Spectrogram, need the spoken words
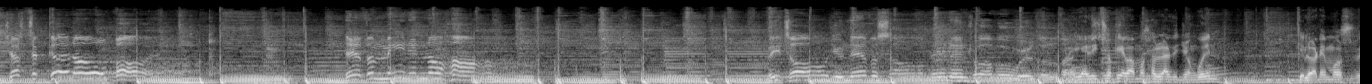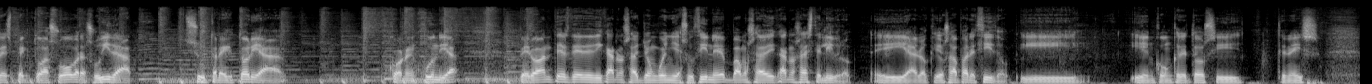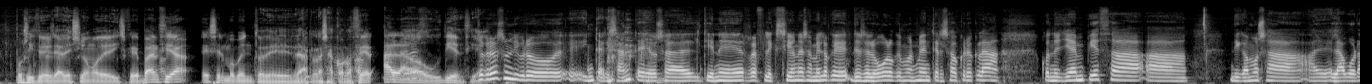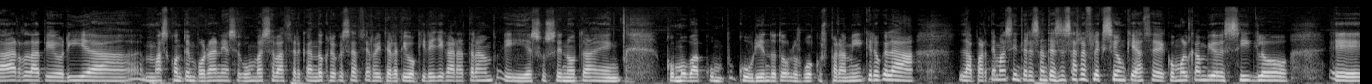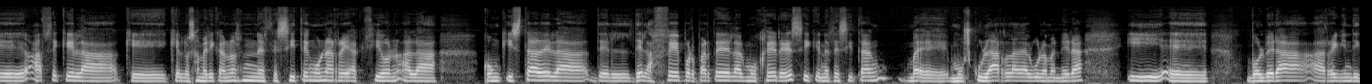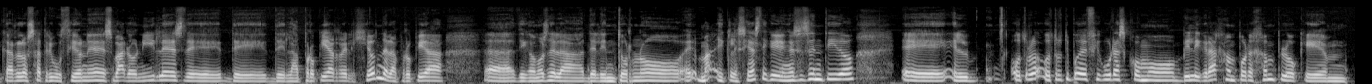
Just a good old boy. Never meaning no harm. Bueno, ya he dicho que vamos a hablar de John Wayne, que lo haremos respecto a su obra, su vida, su trayectoria con enjundia. Pero antes de dedicarnos a John Wayne y a su cine, vamos a dedicarnos a este libro y a lo que os ha parecido. Y, y en concreto, si tenéis posiciones de adhesión o de discrepancia, es el momento de darlas a conocer a la audiencia. Yo creo que es un libro eh, interesante, o sea, tiene reflexiones. A mí lo que, desde luego, lo que más me ha interesado, creo que la, cuando ya empieza a digamos, a, a elaborar la teoría más contemporánea según va, se va acercando, creo que se hace reiterativo. Quiere llegar a Trump y eso se nota en cómo va cubriendo todos los huecos. Para mí, creo que la, la parte más interesante es esa reflexión que hace cómo el cambio de siglo eh, hace que, los americanos necesiten una reacción a la conquista de la, fe por parte de las mujeres y que necesitan eh, muscularla de alguna manera y eh, volver a, reivindicar las atribuciones varoniles de, la propia religión, de la propia, digamos, del entorno eclesiástico. Y en ese sentido, otro, otro tipo de figuras como Billy Graham, por ejemplo, que...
